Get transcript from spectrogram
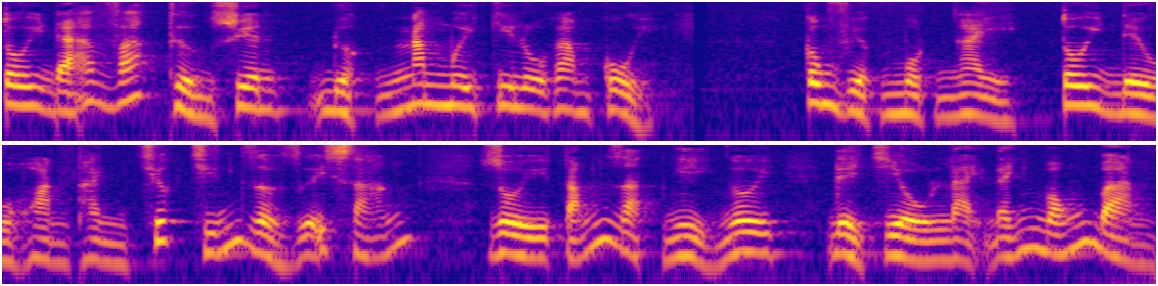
tôi đã vác thường xuyên được 50 kg củi. Công việc một ngày tôi đều hoàn thành trước 9 giờ rưỡi sáng, rồi tắm giặt nghỉ ngơi để chiều lại đánh bóng bàn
